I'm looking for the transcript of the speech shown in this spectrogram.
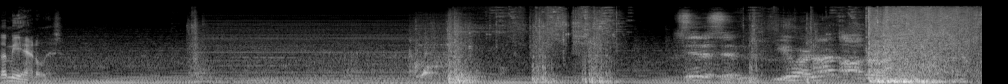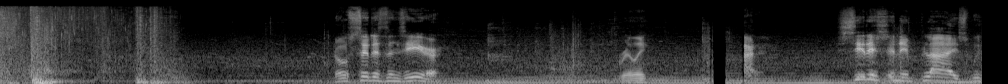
Let me handle this. Citizen, you are not authorized. No citizens here. Really? Citizen implies we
